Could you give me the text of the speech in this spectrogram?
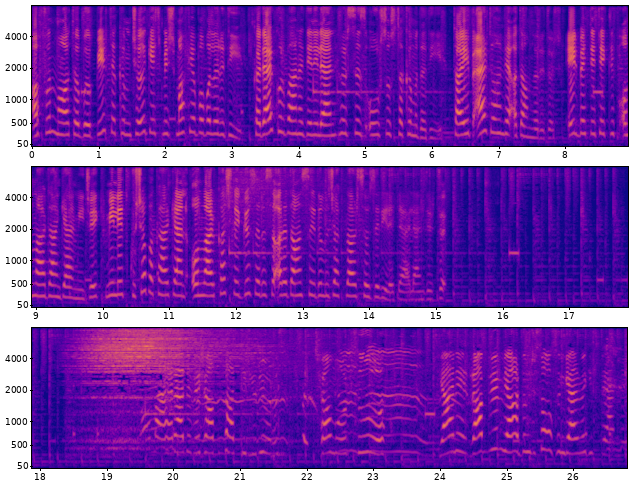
Affın muhatabı bir takım çağı geçmiş mafya babaları değil. Kader kurbanı denilen hırsız uğursuz takımı da değil. Tayyip Erdoğan ve adamlarıdır. Elbette teklif onlardan gelmeyecek. Millet kuşa bakarken onlar kaşla göz arası aradan sıyrılacaklar sözleriyle değerlendirdi. 5-6 saattir yürüyoruz. Çamur, su. Yani Rabbim yardımcısı olsun gelmek isteyenlerin.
